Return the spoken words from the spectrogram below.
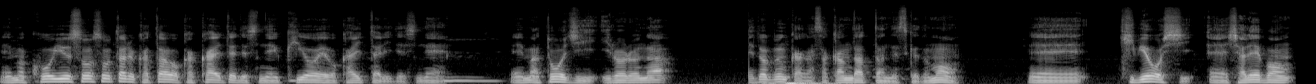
えーまあ、こういうそうそうたる方を抱えてですね、浮世絵を描いたりですね、えーまあ、当時いろいろな江戸文化が盛んだったんですけども、えー、奇拍子、えー、シャレ本、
